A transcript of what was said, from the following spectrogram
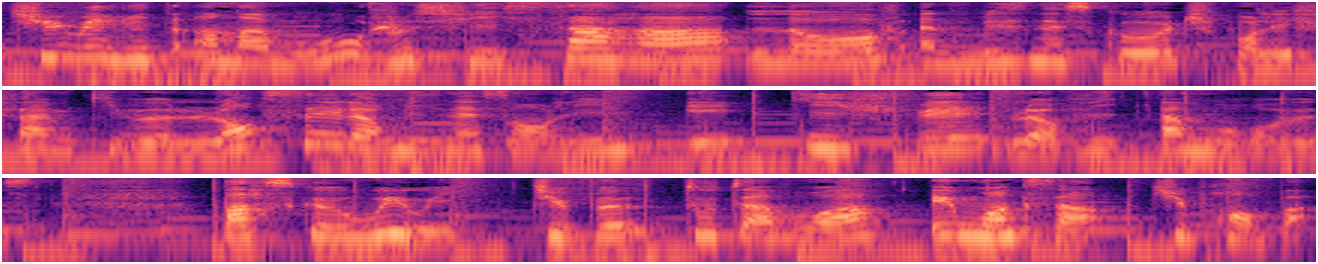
Tu mérites un amour. Je suis Sarah, Love and Business Coach pour les femmes qui veulent lancer leur business en ligne et kiffer leur vie amoureuse. Parce que oui, oui, tu peux tout avoir et moins que ça, tu prends pas.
